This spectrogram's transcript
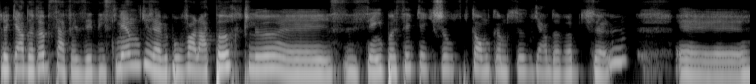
le garde-robe, ça faisait des semaines que j'avais pour ouvrir la porte, là. euh, c'est impossible quelque chose qui tombe comme ça du garde-robe tout seul. Euh,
